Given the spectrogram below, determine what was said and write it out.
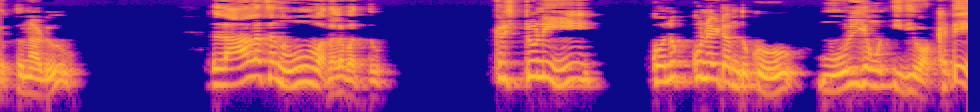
చెప్తున్నాడు లాలసను వదలవద్దు. కృష్ణుని కొనుక్కునేటందుకు మూల్యం ఇది ఒక్కటే.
